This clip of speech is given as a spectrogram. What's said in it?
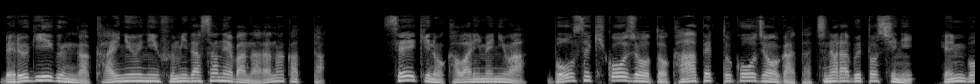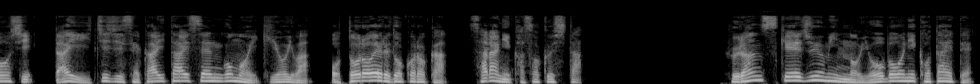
ベルギー軍が介入に踏み出さねばならなかった。世紀の変わり目には、紡績工場とカーペット工場が立ち並ぶ都市に変貌し、第一次世界大戦後も勢いは衰えるどころか、さらに加速した。フランス系住民の要望に応えて、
